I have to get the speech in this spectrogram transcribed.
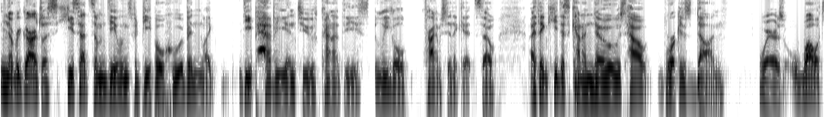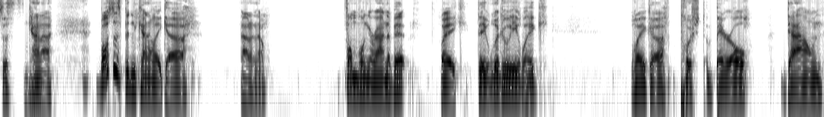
you know, regardless, he's had some dealings with people who have been like deep heavy into kind of these illegal crime syndicate. So I think he just kind of knows how work is done. Whereas Walt's just kind of, Walt's has been kind of like, uh, I don't know, fumbling around a bit. Like they literally like, like uh, pushed a barrel down,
